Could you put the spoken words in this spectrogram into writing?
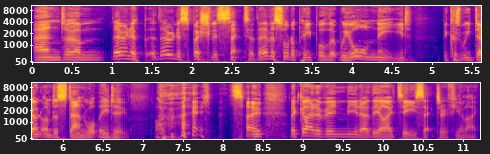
And um, they're in a they're in a specialist sector. They're the sort of people that we all need because we don't understand what they do. All right, so they're kind of in you know the IT sector, if you like.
